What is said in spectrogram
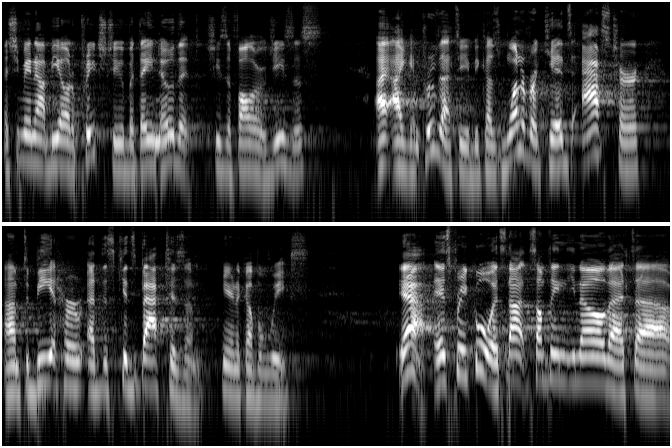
that she may not be able to preach to, but they know that she's a follower of Jesus. I, I can prove that to you because one of her kids asked her um, to be at her at this kid's baptism here in a couple weeks. Yeah, it's pretty cool. It's not something you know that uh,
